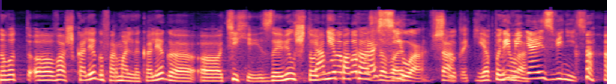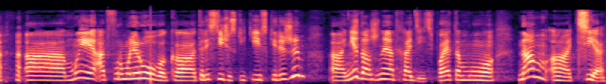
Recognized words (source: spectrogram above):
Но вот э, ваш коллега, формальный коллега э, Тихий, заявил, что я не показывает. попросила Так, все-таки. я поняла. Вы меня извините. А, Мы от формулировок а, террористический киевский режим а, не должны отходить. Поэтому нам а, те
